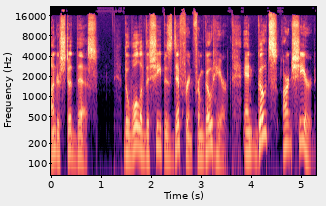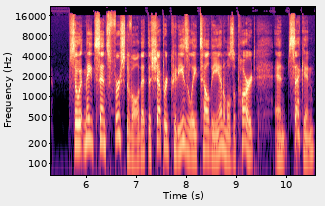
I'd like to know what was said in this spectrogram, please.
understood this. The wool of the sheep is different from goat hair, and goats aren't sheared. So it made sense, first of all, that the shepherd could easily tell the animals apart, and second,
